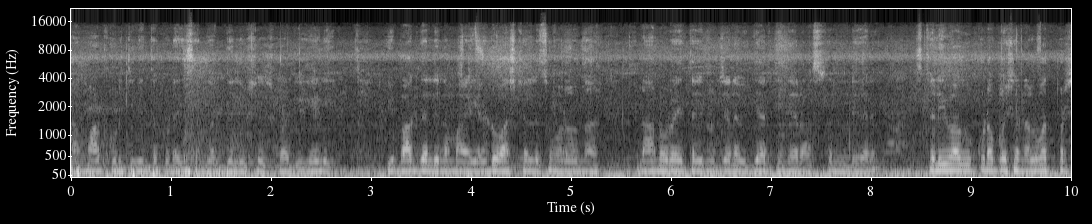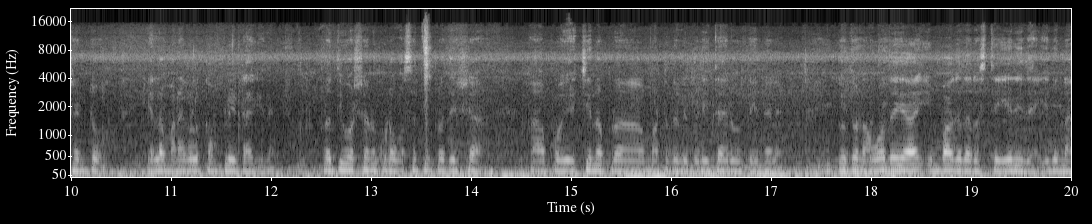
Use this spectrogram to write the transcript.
ನಾವು ಮಾಡಿಕೊಡ್ತೀವಿ ಅಂತ ಕೂಡ ಈ ಸಂದರ್ಭದಲ್ಲಿ ವಿಶೇಷವಾಗಿ ಹೇಳಿ. ಈ ಭಾಗದಲ್ಲಿ ನಮ್ಮ ಎರಡು ಹಾಸ್ಟೆಲ್ ಸುಮಾರು ಒಂದು ಐನೂರು ಜನ ವಿದ್ಯಾರ್ಥಿನಿಯರು ಹಾಸ್ಟೆಲ್ನಲ್ಲಿದ್ದಾರೆ ಸ್ಥಳೀಯವಾಗೂ ಕೂಡ ಬಹುಶಃ ನಲವತ್ತು ಪರ್ಸೆಂಟು ಎಲ್ಲ ಮನೆಗಳು ಕಂಪ್ಲೀಟ್ ಆಗಿದೆ. ಪ್ರತಿ ವರ್ಷವೂ ಕೂಡ ವಸತಿ ಪ್ರದೇಶ ಹೆಚ್ಚಿನ ಪ್ರ, ಮಟ್ಟದಲ್ಲಿ ಬೆಳೀತಾ ಇರುವಂಥ ಹಿನ್ನೆಲೆ. ಇವತ್ತು ನವೋದಯ ಹಿಂಭಾಗದ ರಸ್ತೆ ಏನಿದೆ, ಇದನ್ನು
